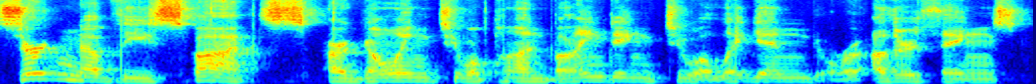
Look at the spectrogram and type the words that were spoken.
certain of these spots are going to, upon binding to a ligand or other things,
